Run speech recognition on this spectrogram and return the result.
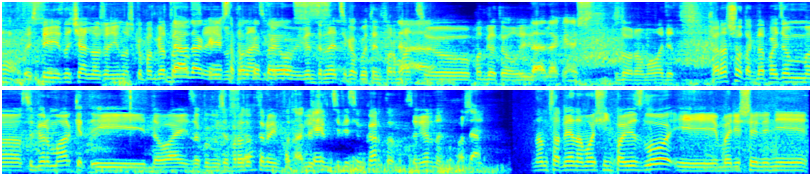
ну, То есть ты изначально уже немножко подготовился Да, да, и конечно, в интернете, какую- в интернете какую-то информацию подготовил. И- да, да, конечно. Здорово, молодец. Хорошо, тогда пойдем э, в супермаркет и давай закупимся продуктами и подключим Окей. тебе сим-карту. Все верно? Пошли. Да. Нам с Орленом очень повезло, и мы решили не,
